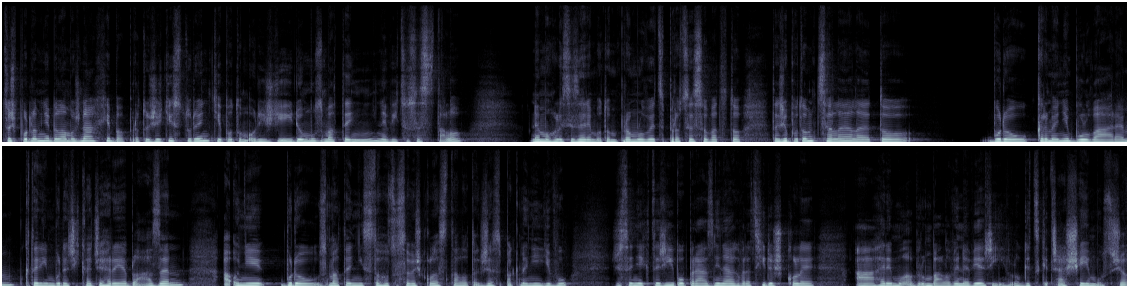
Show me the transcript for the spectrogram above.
což podle mě byla možná chyba, protože ti studenti potom odjíždějí domů zmatení, neví, co se stalo, nemohli si s o tom promluvit, procesovat to, takže potom celé léto budou krmeni bulvárem, kterým bude říkat, že Harry je blázen a oni budou zmatení z toho, co se ve škole stalo, takže pak není divu, že se někteří po prázdninách vrací do školy a Harrymu a Brumbálovi nevěří. Logicky třeba Seamus, že?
